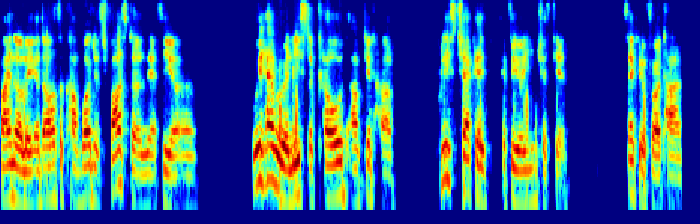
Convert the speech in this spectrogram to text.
Finally, it also converges faster than CNN. We have released the code on GitHub Please check it if you're interested. Thank you for your time.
